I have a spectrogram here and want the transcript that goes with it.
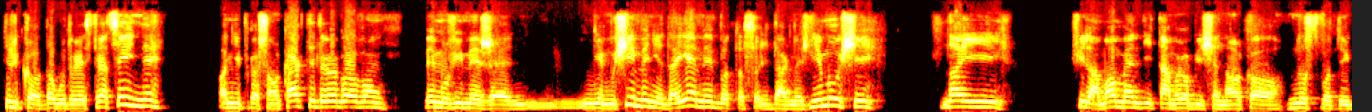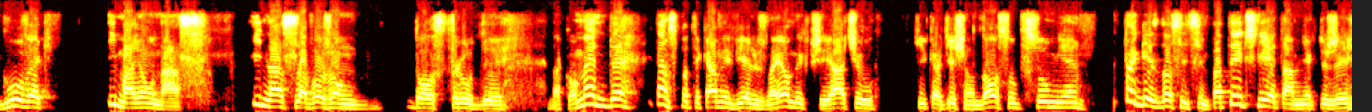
tylko dowód rejestracyjny, oni proszą o kartę drogową, my mówimy, że nie musimy, nie dajemy, bo to Solidarność nie musi. No i chwila, moment i tam robi się naokoło mnóstwo tych główek i mają nas. I nas zawożą do Ostrudy na komendę i tam spotykamy wielu znajomych, przyjaciół, kilkadziesiąt osób w sumie. Tak jest dosyć sympatycznie, tam niektórzy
